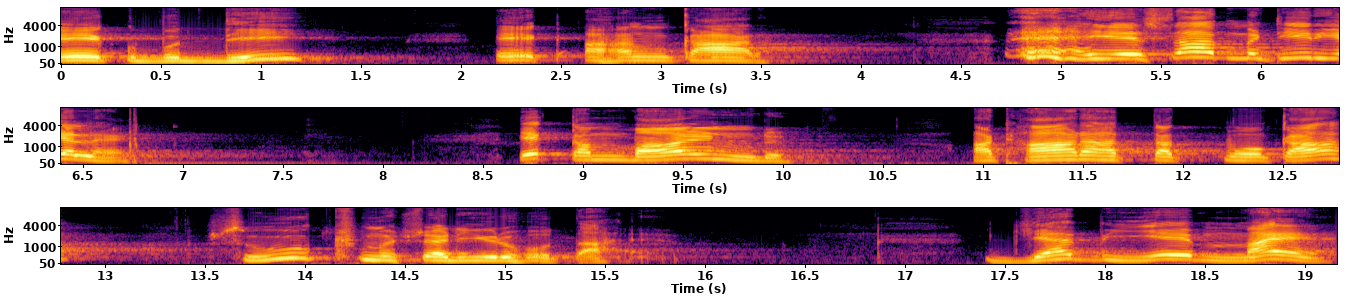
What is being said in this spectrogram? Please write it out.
एक बुद्धि, एक अहंकार। ये सब मटेरियल है। एक कंबाइंड अठारह तत्वों का सूक्ष्म शरीर होता है। जब ये मैं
